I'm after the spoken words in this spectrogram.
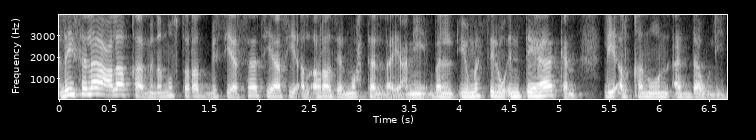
ليس لها علاقة من المفترض بسياساتها في الأراضي المحتلة يعني بل يمثل انتهاكا للقانون الدولي.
